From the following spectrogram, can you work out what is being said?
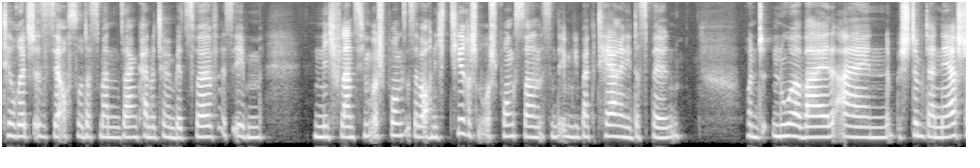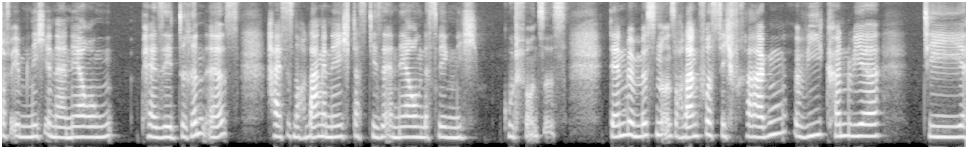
theoretisch ist es ja auch so, dass man sagen kann, Vitamin B12 ist eben nicht pflanzlichen Ursprungs, ist aber auch nicht tierischen Ursprungs, sondern es sind eben die Bakterien, die das bilden. Und nur weil ein bestimmter Nährstoff eben nicht in der Ernährung per se drin ist, heißt es noch lange nicht, dass diese Ernährung deswegen nicht gut für uns ist. Denn wir müssen uns auch langfristig fragen, wie können wir die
